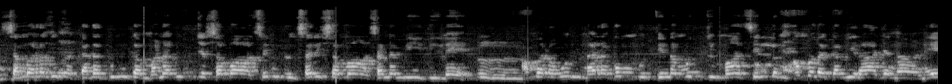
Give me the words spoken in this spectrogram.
சமரதுர கத துங்க மனதுஞ்ச சபா சென்று சரிசமா சனமீதிலே. ம், ம், ம். அமர ஒரு நரகொம்பு தின முஞ்சு மா செல்லும் அமத கவிராஜனானே.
